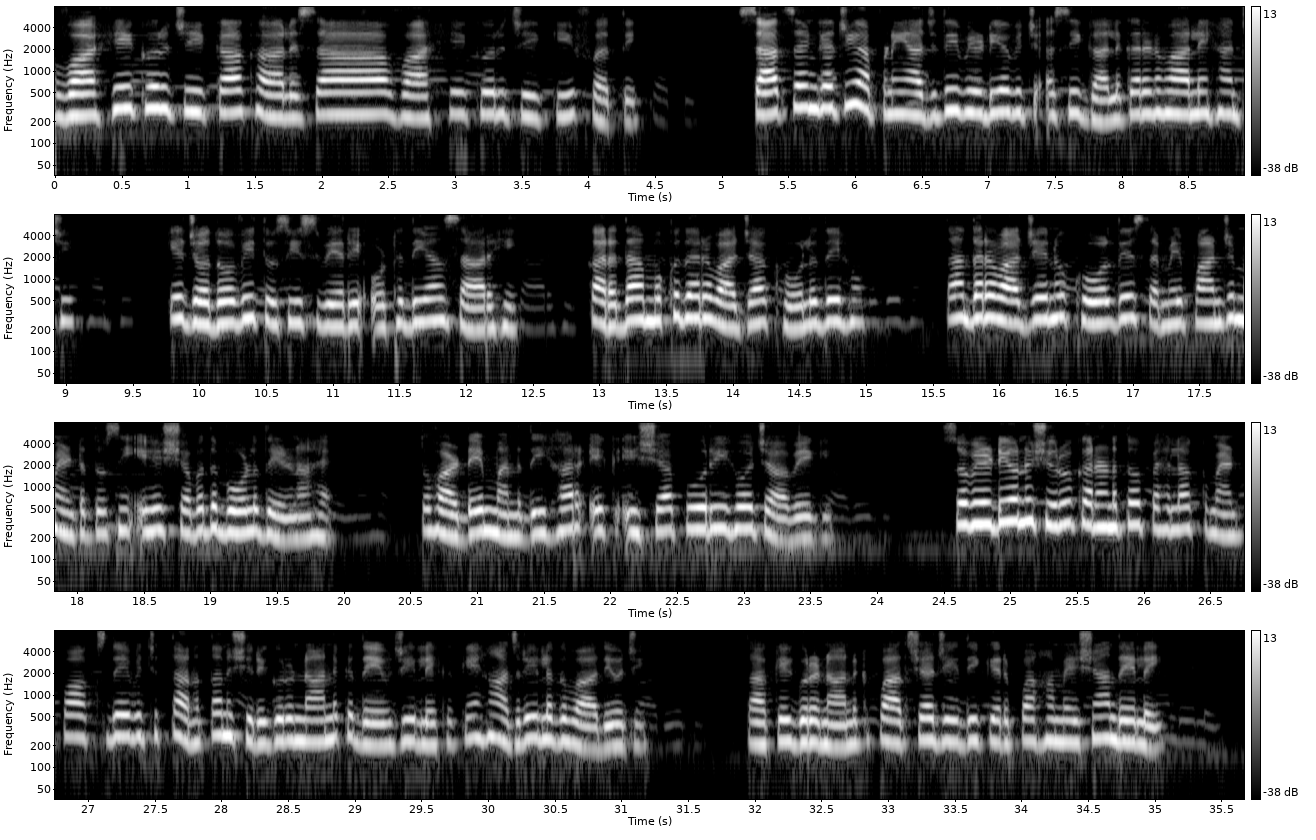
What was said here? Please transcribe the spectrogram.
ਵਾਹਿਗੁਰੂ ਜੀ ਕਾ ਖਾਲਸਾ, ਵਾਹਿਗੁਰੂ ਜੀ ਕੀ ਫਤਿਹ। ਸਾਧ ਸੰਗਤ ਜੀ, ਆਪਣੀ ਅੱਜ ਦੀ ਵੀਡੀਓ ਵਿੱਚ ਅਸੀਂ ਗੱਲ ਕਰਨ ਵਾਲੇ ਹਾਂ ਜੀ ਕਿ ਜਦੋਂ ਵੀ ਤੁਸੀਂ ਸਵੇਰੇ ਉੱਠਦਿਆਂ ਸਾਰ ਹੀ ਘਰ ਦਾ ਮੁੱਖ ਦਰਵਾਜ਼ਾ ਖੋਲਦੇ ਹੋ, ਤਾਂ ਦਰਵਾਜ਼ੇ ਨੂੰ ਖੋਲਦੇ ਸਮੇਂ 5 ਮਿੰਟ ਤੁਸੀਂ ਇਹ ਸ਼ਬਦ ਬੋਲ ਦੇਣਾ ਹੈ। ਤੁਹਾਡੇ ਮਨ ਦੀ ਹਰ ਇੱਕ ਇੱਛਾ ਪੂਰੀ ਹੋ ਜਾਵੇਗੀ। ਸੋ ਵੀਡੀਓ ਨੂੰ ਸ਼ੁਰੂ ਕਰਨ ਤੋਂ ਪਹਿਲਾਂ ਕਮੈਂਟ ਬਾਕਸ ਦੇ ਵਿੱਚ ਧੰਨ ਧੰਨ ਸ਼੍ਰੀ ਗੁਰੂ ਨਾਨਕ ਦੇਵ ਜੀ ਲਿਖ ਕੇ ਹਾਜ਼ਰੀ ਲਗਵਾ ਦਿਓ ਜੀ, ਤਾਂ ਕਿ ਗੁਰੂ ਨਾਨਕ ਪਾਤਸ਼ਾਹ ਜੀ ਦੀ ਕਿਰਪਾ ਹਮੇਸ਼ਾ ਦੇ ਲਈ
